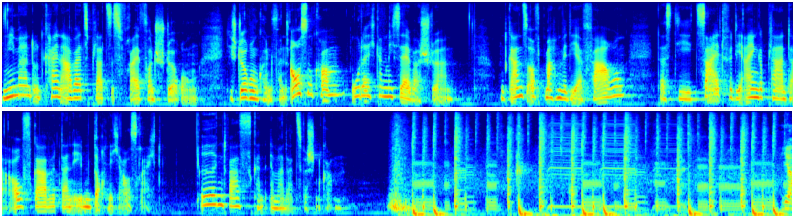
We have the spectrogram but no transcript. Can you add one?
Niemand und kein Arbeitsplatz ist frei von Störungen. Die Störungen können von außen kommen oder ich kann mich selber stören. Und ganz oft machen wir die Erfahrung, dass die Zeit für die eingeplante Aufgabe dann eben doch nicht ausreicht. Irgendwas kann immer dazwischen kommen. Ja,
